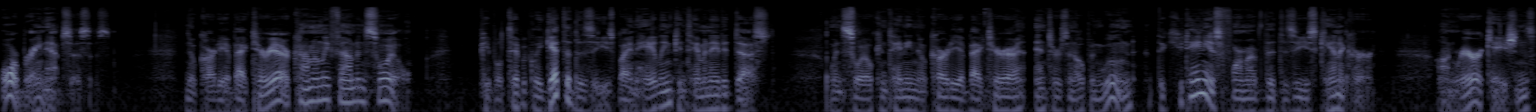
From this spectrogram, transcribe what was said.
or brain abscesses. Nocardia bacteria are commonly found in soil. People typically get the disease by inhaling contaminated dust. When soil containing Nocardia bacteria enters an open wound, the cutaneous form of the disease can occur. On rare occasions,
